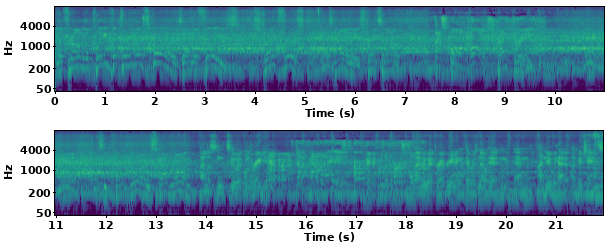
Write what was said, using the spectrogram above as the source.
And the throw to the plate, Victorino scores, and the Phillies strike first as Halladay strikes him out. Fastball called strike three. Man, oh man, as he backdoors Scott Rolen. I listened to it on the radio. Doc Halladay is perfect for the first quarter. I knew after every inning that there was no hit, and, and I knew we had a, a good chance.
